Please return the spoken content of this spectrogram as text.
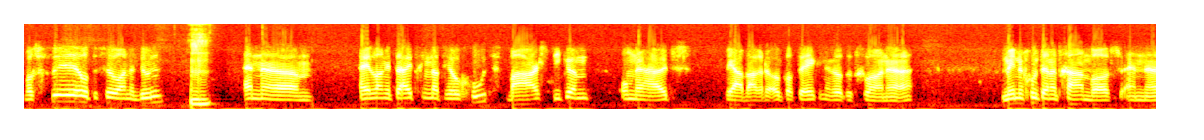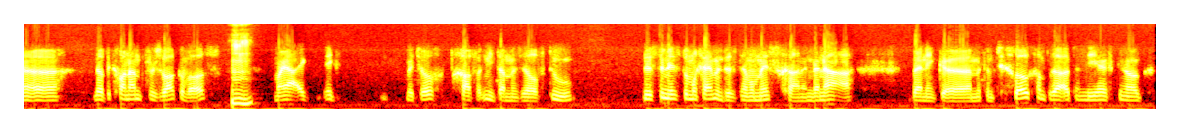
was veel te veel aan het doen. Hm. En een hele lange tijd ging dat heel goed. Maar stiekem onderhuids ja, waren er ook al tekenen dat het gewoon eh, minder goed aan het gaan was. En eh, dat ik gewoon aan het verzwakken was. Hm. Maar ja, ik, ik weet je wel, gaf het niet aan mezelf toe. Dus toen is het op een gegeven moment is het helemaal misgegaan. En daarna ben ik eh, met een psycholoog gaan praten. En die heeft toen ook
